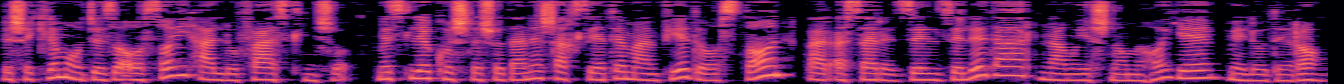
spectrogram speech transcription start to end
به شکل معجزه آسایی حل و فصل می شد. مثل کشته شدن شخصیت منفی داستان بر اثر زلزله در نمایشنامه های ملودرام.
